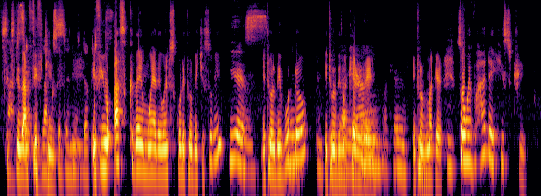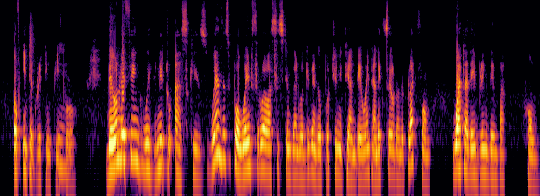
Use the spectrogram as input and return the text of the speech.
60s and I've seen 50s. If you ask them where they went to school, it will be Kisubi, yes. it will be Budo, Mm. it will be Yeah, Makerere, yeah, Okay. it will be Makerere. Mm. So we've had a history of integrating people. The only thing we need to ask is when these people went through our systems and were given the opportunity and they went and excelled on the platform, what are they bringing them back home?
